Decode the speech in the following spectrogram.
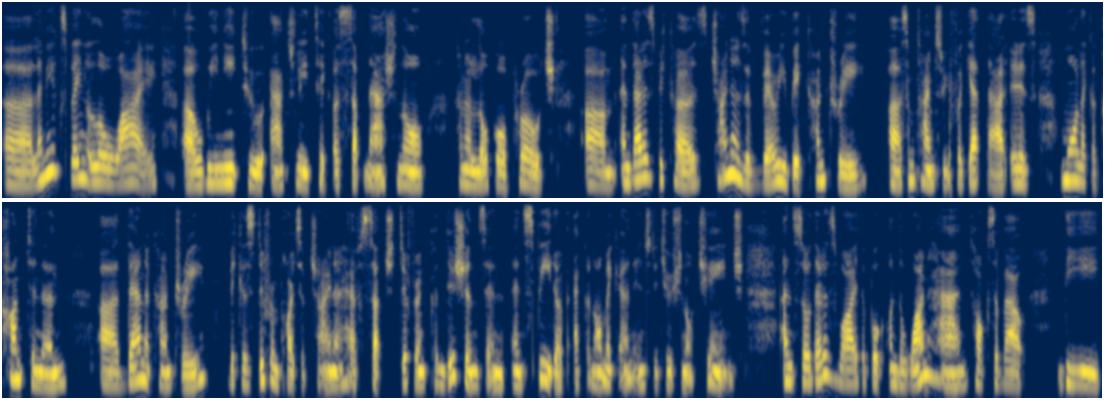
Uh, let me explain a little why uh, we need to actually take a subnational kind of local approach. Um, and that is because China is a very big country. Uh, sometimes we forget that. It is more like a continent than a country because different parts of China have such different conditions and, and speed of economic and institutional change. And so that is why the book, on the one hand, talks about the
